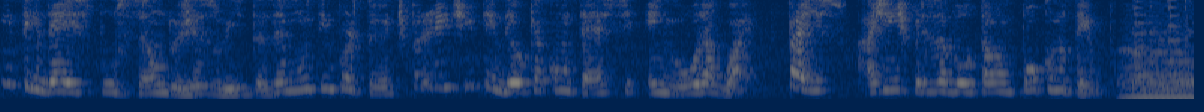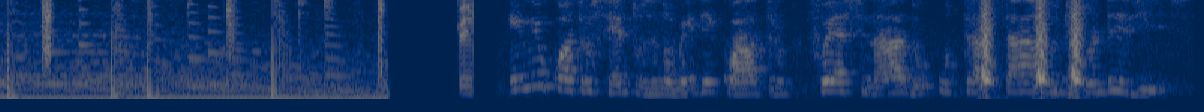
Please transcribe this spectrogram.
Entender a expulsão dos jesuítas é muito importante para a gente entender o que acontece em Uruguai. Para isso, a gente precisa voltar um pouco no tempo. Em 1494 foi assinado o Tratado de Tordesilhas,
